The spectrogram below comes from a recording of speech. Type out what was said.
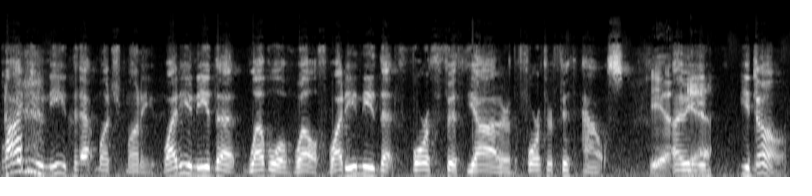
why do you need that much money? Why do you need that level of wealth? Why do you need that fourth, fifth yacht or the fourth or fifth house? Yeah, I mean, yeah. you don't.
